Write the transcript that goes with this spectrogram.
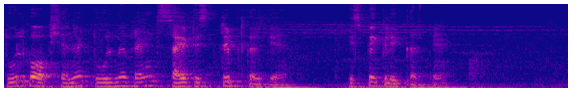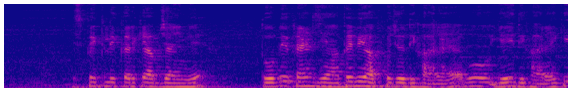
टूल का ऑप्शन है। टूल में फ्रेंड साइट स्क्रिप्ट करके है। इस पर क्लिक करते हैं। इस पर क्लिक करके आप जाएँगे। तो भी फ्रेंड्स यहाँ पे भी आपको जो दिखा रहा है, वो यही दिखा रहा है कि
